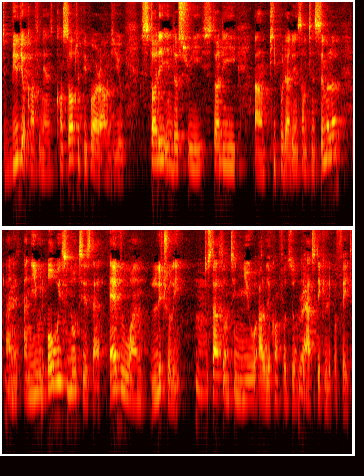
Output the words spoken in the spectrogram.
to build your confidence. Consult with people around you. Study industry. Study um, people that are doing something similar, and Right. and you would always notice that everyone, literally, to start something new out of their comfort zone, they Right. have to take a leap of faith.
